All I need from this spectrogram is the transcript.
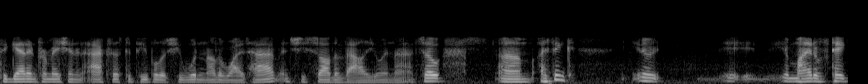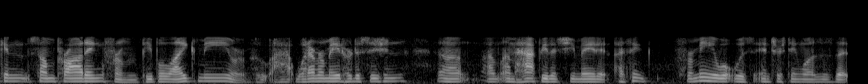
to get information and access to people that she wouldn't otherwise have, and she saw the value in that. So um, I think you know it, it might have taken some prodding from people like me or who, whatever made her decision. Uh, I'm, I'm happy that she made it. I think for me, what was interesting was is that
